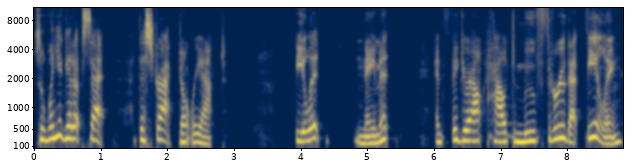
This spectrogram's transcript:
So when you get upset distract don't react. Feel it name it and figure out how to move through that feeling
